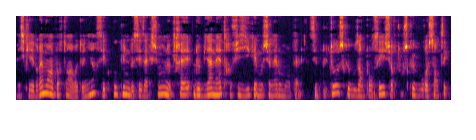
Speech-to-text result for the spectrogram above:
Mais ce qui est vraiment important à retenir, c'est qu'aucune de ces actions ne crée le bien-être physique, émotionnel ou mental. C'est plutôt ce que vous en pensez et surtout ce que vous ressentez.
